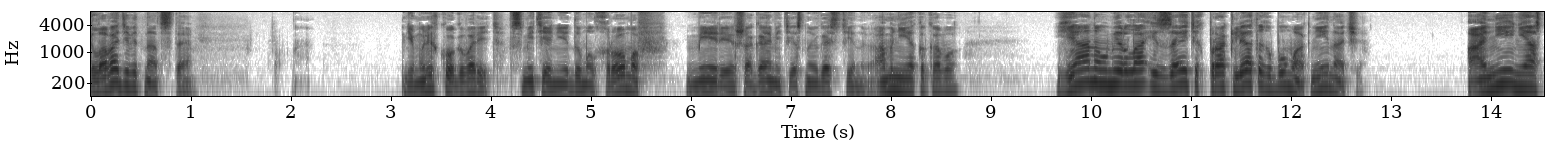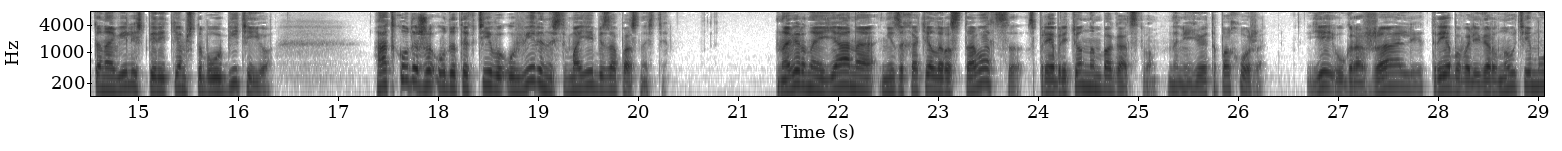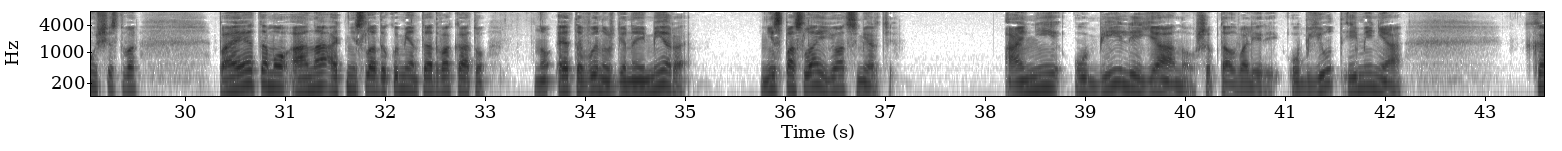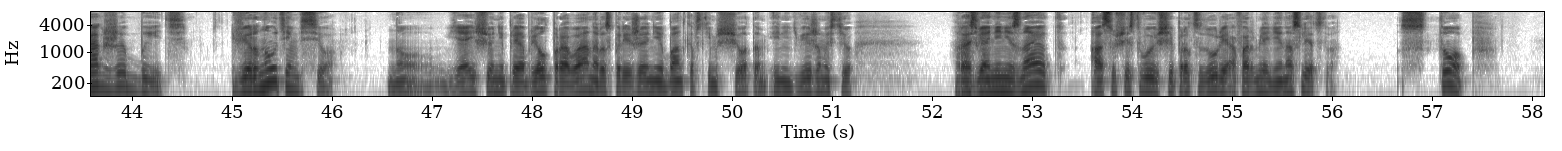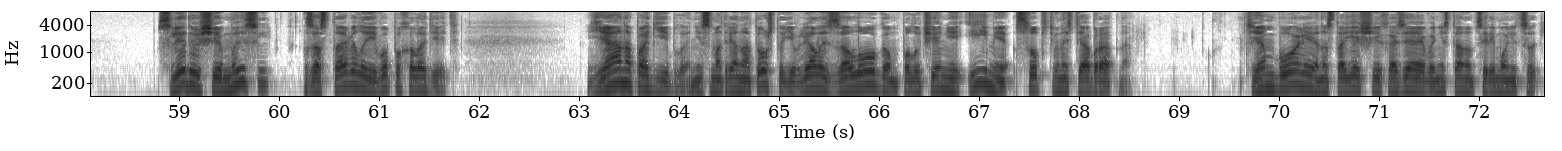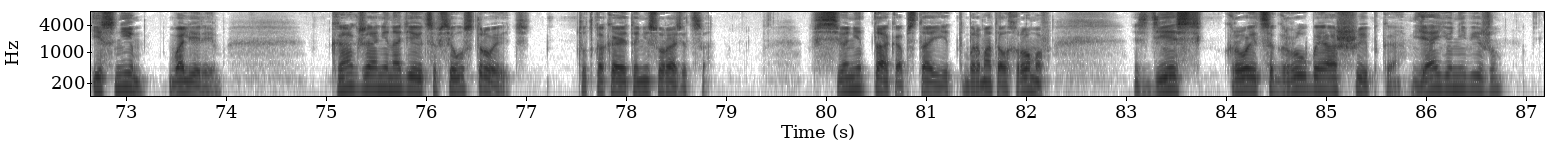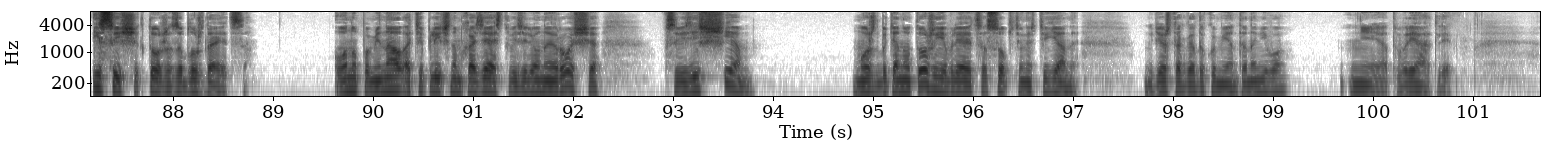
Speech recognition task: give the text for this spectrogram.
Глава 19. Ему легко говорить, в смятении думал Хромов, меряя шагами тесную гостиную. А мне каково? Яна умерла из-за этих проклятых бумаг, не иначе. Они не остановились перед тем, чтобы убить ее. Откуда же у детектива уверенность в моей безопасности? Наверное, Яна не захотела расставаться с приобретенным богатством. На нее это похоже. Ей угрожали, требовали вернуть имущество, поэтому она отнесла документы адвокату, но эта вынужденная мера не спасла ее от смерти. «Они убили Яну», — шептал Валерий, — «убьют и меня. Как же быть? Вернуть им все?» Но я еще не приобрел права на распоряжение банковским счетом и недвижимостью. Разве они не знают о существующей процедуре оформления наследства? Стоп! Следующая мысль заставила его похолодеть. Яна погибла, несмотря на то, что являлась залогом получения ими собственности обратно. Тем более настоящие хозяева не станут церемониться и с ним, Валерием. Как же они надеются все устроить? Тут какая-то несуразица. Все не так обстоит, — бормотал Хромов. Здесь кроется грубая ошибка. Я ее не вижу. И сыщик тоже заблуждается. Он упоминал о тепличном хозяйстве «Зеленая роща», в связи с чем? Может быть, оно тоже является собственностью Яны? Где же тогда документы на него? Нет, вряд ли.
